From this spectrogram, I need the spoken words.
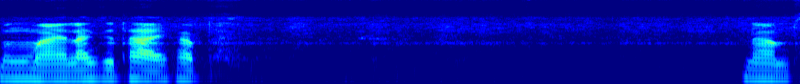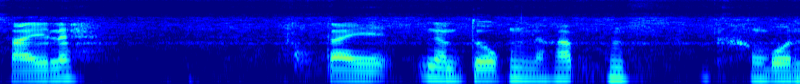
มืองหมายหลังสุดท้ายครับ น้ำใสเลยไต่น้ำตกนะครับ ข้างบน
